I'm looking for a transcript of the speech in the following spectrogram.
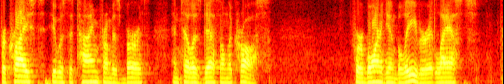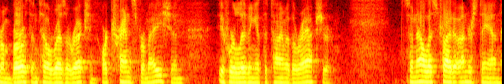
For Christ, it was the time from his birth until his death on the cross. For a born again believer, it lasts from birth until resurrection or transformation if we're living at the time of the rapture. So now let's try to understand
